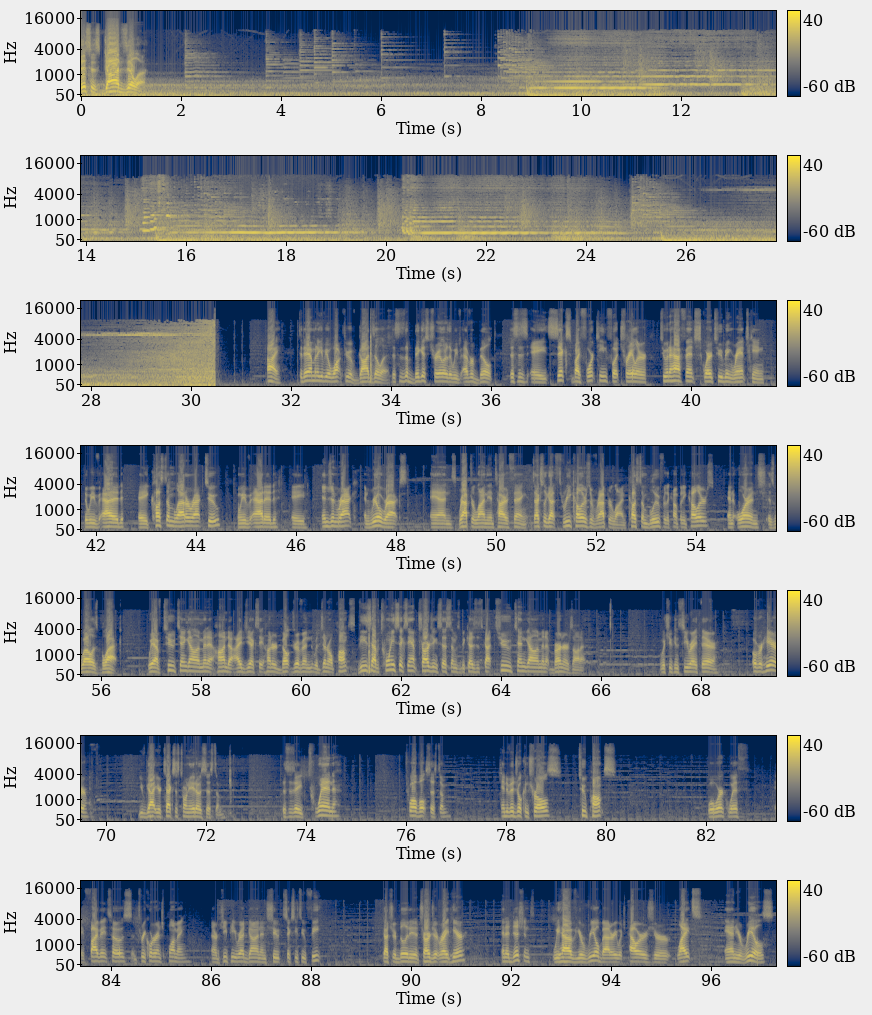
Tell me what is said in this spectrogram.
This is Godzilla. Hi, today I'm going to give you a walkthrough of Godzilla. This is the biggest trailer that we've ever built. This is a 6 by 14 foot trailer, 2.5 inch square tubing Ranch King that we've added a custom ladder rack to, and we've added a engine rack and reel racks and Raptor line the entire thing. It's actually got three colors of Raptor line, custom blue for the company colors and orange as well as black. We have two 10 gallon minute Honda IGX 800 belt driven with general pumps. These have 26 amp charging systems because it's got two 10 gallon minute burners on it, which you can see right there. Over here, you've got your Texas Tornado system. This is a twin 12 volt system, individual controls, two pumps. We'll work with a 5 8 hose and 3 quarter inch plumbing our GP red gun and shoot 62 feet. Got your ability to charge it right here. In addition, we have your reel battery, which powers your lights and your reels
